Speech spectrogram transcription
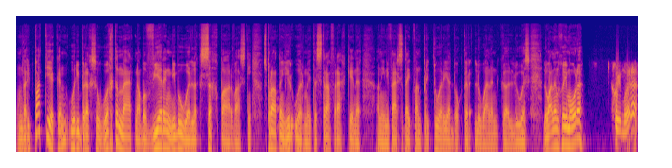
omdat die padteken oor die brug se hoogtemerk na bewering nie behoorlik sigbaar was nie. Ons praat nou hieroor met 'n strafregkenner aan die Universiteit van Pretoria, Dr. Llewellyn Kloos. Llewellyn, goeiemôre. Goeiemôre.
